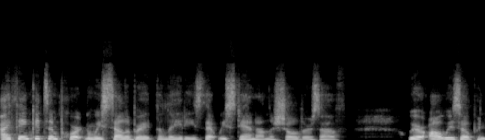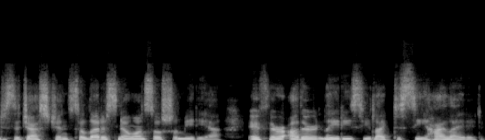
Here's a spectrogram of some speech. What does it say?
I think it's important we celebrate the ladies that we stand on the shoulders of. We are always open to suggestions, so let us know on social media if there are other ladies you'd like to see highlighted.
